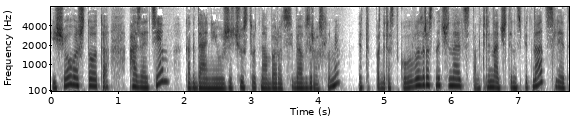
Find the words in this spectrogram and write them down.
еще во что-то. А затем, когда они уже чувствуют, наоборот, себя взрослыми, это подростковый возраст начинается, там 13, 14, 15 лет,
